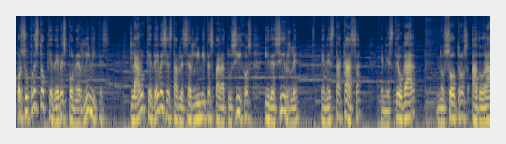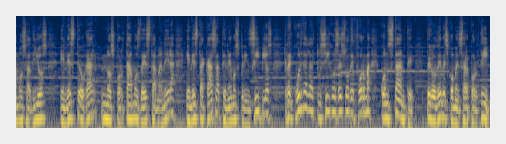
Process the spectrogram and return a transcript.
Por supuesto que debes poner límites. Claro que debes establecer límites para tus hijos y decirle, en esta casa, en este hogar, nosotros adoramos a Dios, en este hogar nos portamos de esta manera, en esta casa tenemos principios. Recuérdale a tus hijos eso de forma constante, pero debes comenzar por ti.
